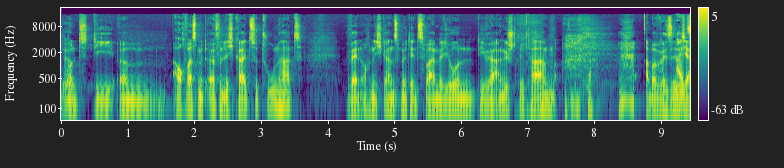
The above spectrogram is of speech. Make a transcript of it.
Ja. Und die ähm, auch was mit Öffentlichkeit zu tun hat, wenn auch nicht ganz mit den zwei Millionen, die wir angestrebt haben. Aber wir sind 1, ja,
